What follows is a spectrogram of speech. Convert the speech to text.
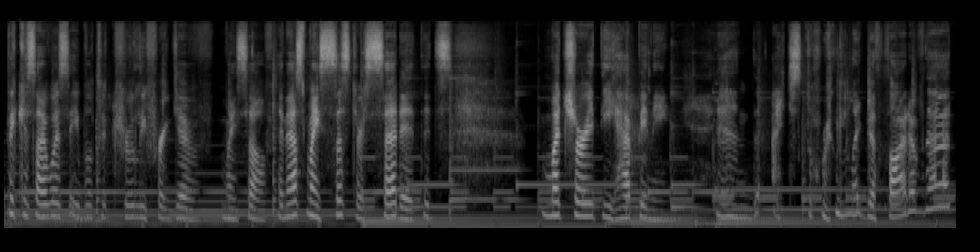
because I was able to truly forgive myself. And as my sister said it, it's maturity happening. And I just don't really like the thought of that.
